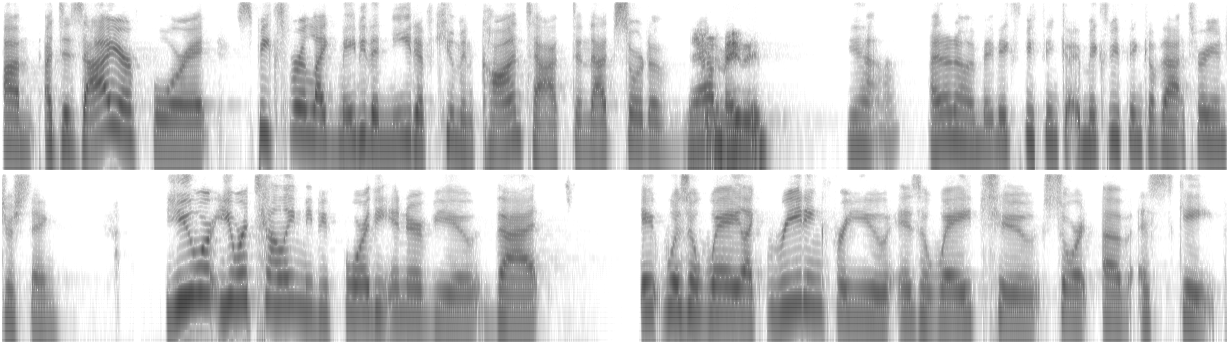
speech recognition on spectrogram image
um a desire for it speaks for like maybe the need of human contact and that sort of yeah you know, maybe. Yeah. I don't know. It makes me think it makes me think of that. It's very interesting. You were you were telling me before the interview that it was a way like reading for you is a way to sort of escape.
